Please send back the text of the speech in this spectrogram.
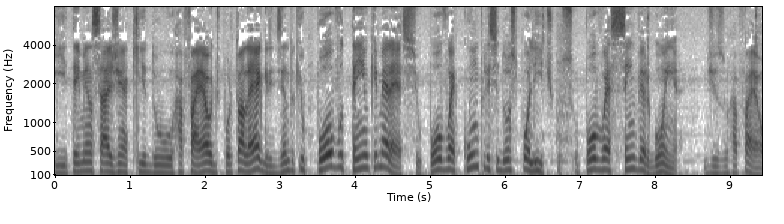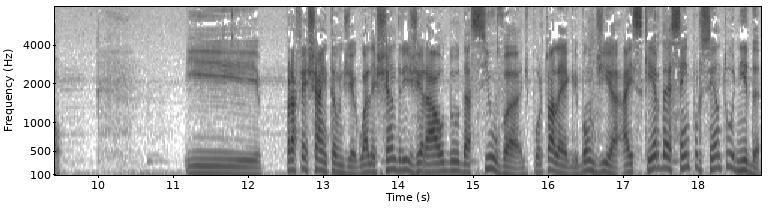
E tem mensagem aqui do Rafael de Porto Alegre dizendo que o povo tem o que merece. O povo é cúmplice dos políticos. O povo é sem vergonha, diz o Rafael. E para fechar então, Diego, Alexandre Geraldo da Silva de Porto Alegre. Bom dia. A esquerda é 100% unida.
